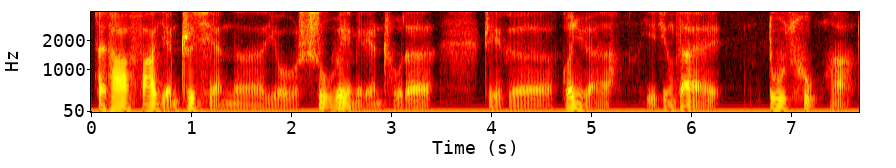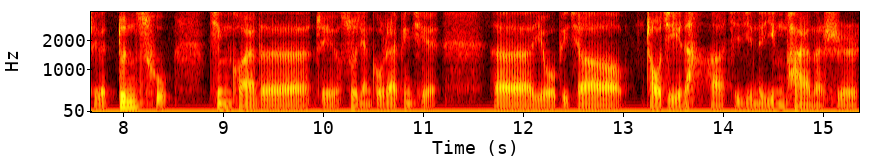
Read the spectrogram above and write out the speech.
在他发言之前呢，有数位美联储的这个官员啊，已经在督促啊，这个敦促尽快的这个缩减购债，并且呃，有比较。着急的啊，基金的鹰派呢是，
